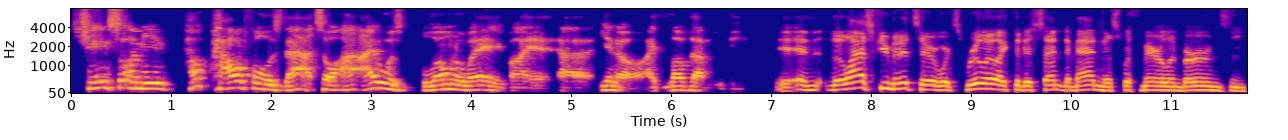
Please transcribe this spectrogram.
chainsaw, I mean, how powerful is that? So I, I was blown away by it. Uh, you know, I love that movie. And the last few minutes there, where it's really like the descent into madness with Marilyn Burns, and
